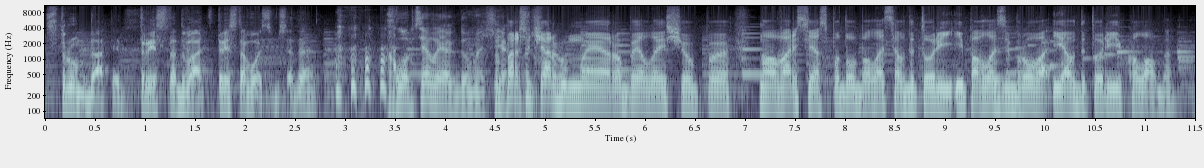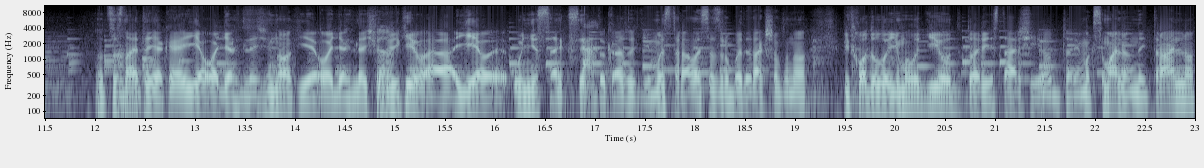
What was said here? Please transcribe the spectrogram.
струм дати 320, 380, да? Хлопці, ви як думаєте? Ну, в як першу чергу ми робили, щоб е, нова версія сподобалася аудиторії і Павла Зіброва, і аудиторії Колаби. Ну, це знаєте, як е, є одяг для жінок, є одяг для чоловіків, а є унісекс, як Так. то кажуть. І ми старалися зробити так, щоб воно підходило і молодій аудиторії, і старшій аудиторії, максимально нейтрально,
